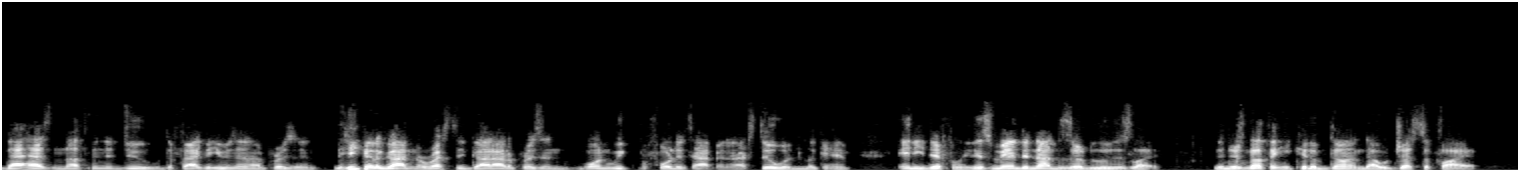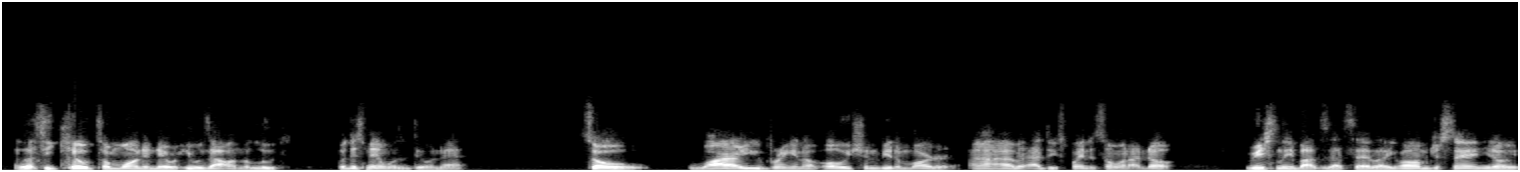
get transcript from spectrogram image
That has nothing to do with the fact that he was in that prison. He could have gotten arrested, got out of prison one week before this happened, and I still wouldn't look at him any differently. This man did not deserve to lose his life. Then there's nothing he could have done that would justify it, unless he killed someone and they were, he was out on the loose. But this man wasn't doing that. So why are you bringing up? Oh, he shouldn't be the martyr. And I, I had to explain to someone I know recently about this that said like, oh, I'm just saying, you know,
